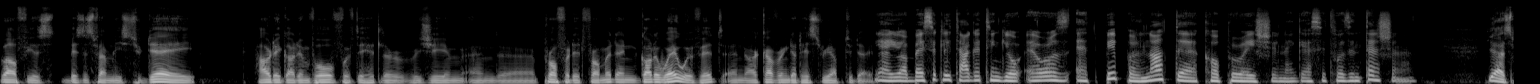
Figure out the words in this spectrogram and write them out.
wealthiest business families today how they got involved with the Hitler regime and uh, profited from it and got away with it and are covering that history up today. Yeah, you are basically targeting your errors at people, not the corporation. I guess it was intentional. Yes,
